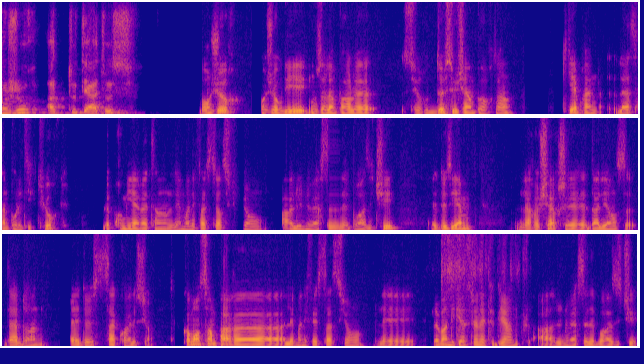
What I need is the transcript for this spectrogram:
bonjour à toutes et à tous. Bonjour. Aujourd'hui, nous allons parler sur deux sujets importants qui apprennent la scène politique turque. Le premier étant les manifestations à l'université de Boğaziçi et le deuxième, la recherche d'alliance d'Erdogan et de sa coalition. Commençons par euh, les manifestations, les revendications étudiantes à l'université de Boğaziçi.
